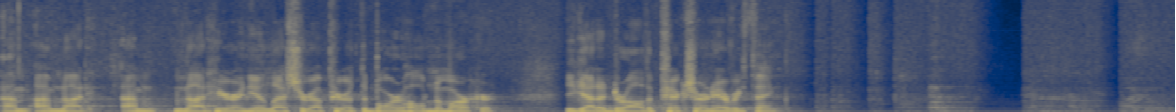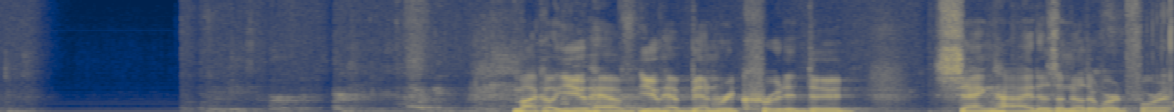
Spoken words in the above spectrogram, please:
I'm, I'm, not, I'm not hearing you unless you're up here at the board holding a marker. You got to draw the picture and everything. Michael, you have, you have been recruited, dude. Shanghaied is another word for it.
